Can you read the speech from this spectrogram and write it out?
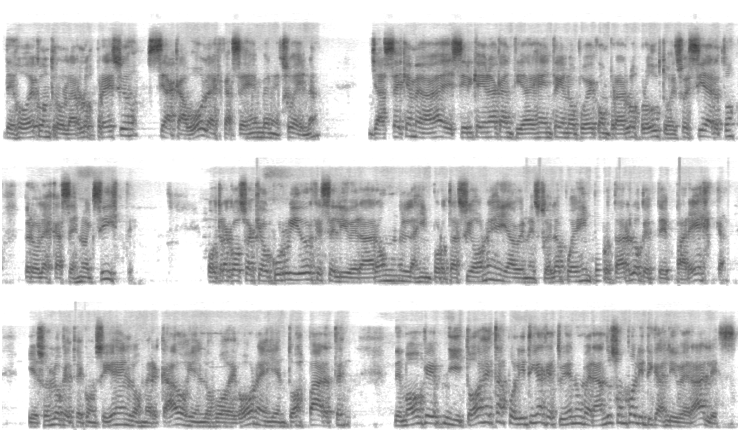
dejó de controlar los precios, se acabó la escasez en Venezuela. Ya sé que me van a decir que hay una cantidad de gente que no puede comprar los productos, eso es cierto, pero la escasez no existe. Otra cosa que ha ocurrido es que se liberaron las importaciones y a Venezuela puedes importar lo que te parezca y eso es lo que te consigues en los mercados y en los bodegones y en todas partes. De modo que, y todas estas políticas que estoy enumerando son políticas liberales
